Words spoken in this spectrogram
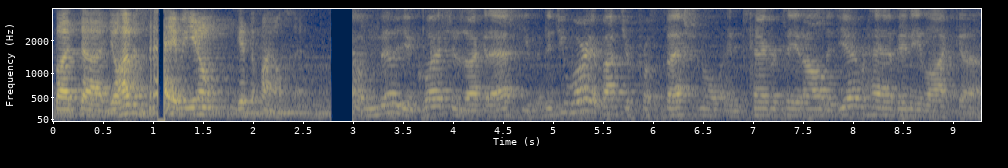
but uh, you'll have a say, but you don't get the final say. I have a million questions I could ask you, but did you worry about your professional integrity at all? Did you ever have any like uh,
